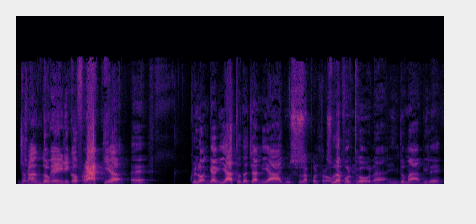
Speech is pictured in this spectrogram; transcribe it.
Gian, Gian Domenico Domenico Fracchia, eh? quello angariato da Gianni Agus Sulla poltrona, sulla poltrona, indomabile,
